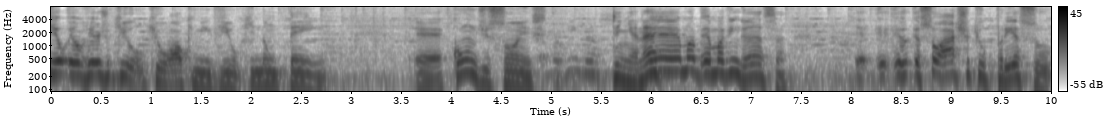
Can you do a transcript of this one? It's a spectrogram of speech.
eu, eu vejo que, o- que o Alckmin viu que não tem é, condições Sim, né? É uma, é uma vingança. É, Eu, eu só acho que o preço.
